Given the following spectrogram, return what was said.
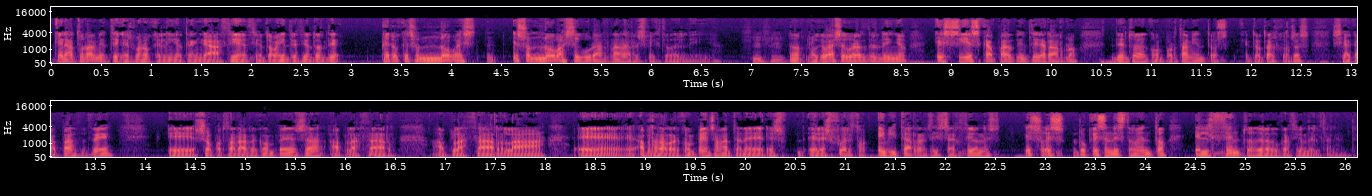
que naturalmente que es bueno que el niño tenga 100, 120, 130, pero que eso no va, eso no va a asegurar nada respecto del niño. lo que va a asegurar del niño es si es capaz de integrarlo dentro de comportamientos que, entre otras cosas, sea capaz de eh, soportar la recompensa, aplazar, aplazar la, eh, aplazar la recompensa, mantener el, esfuerzo, evitar las distracciones. Eso es lo que es en este momento el centro de la educación del talento.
